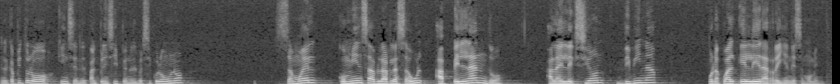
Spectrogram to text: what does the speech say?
En el capítulo 15, en el, al principio, en el versículo 1, Samuel comienza a hablarle a Saúl apelando a la elección divina por la cual él era rey en ese momento.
